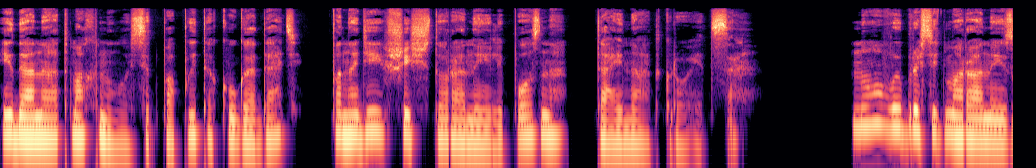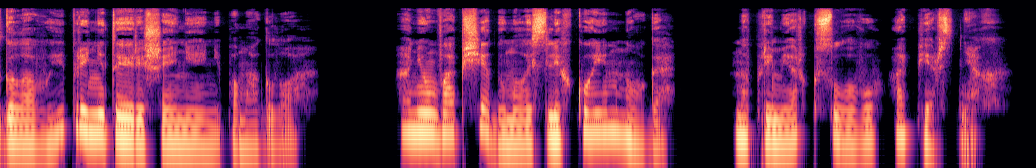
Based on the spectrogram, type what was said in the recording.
Идана отмахнулась от попыток угадать, понадеявшись, что рано или поздно тайна откроется. Но выбросить Марана из головы принятое решение не помогло. О нем вообще думалось легко и много. Например, к слову, о перстнях.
